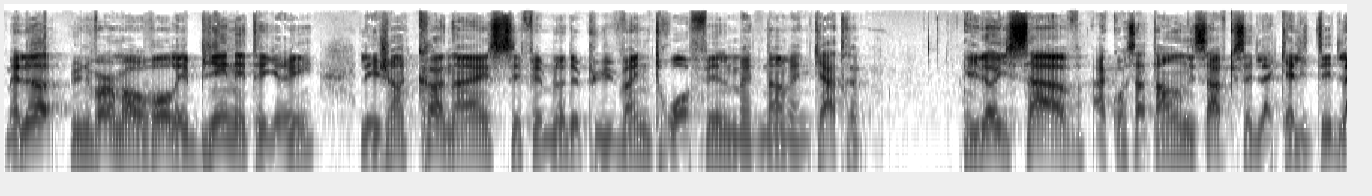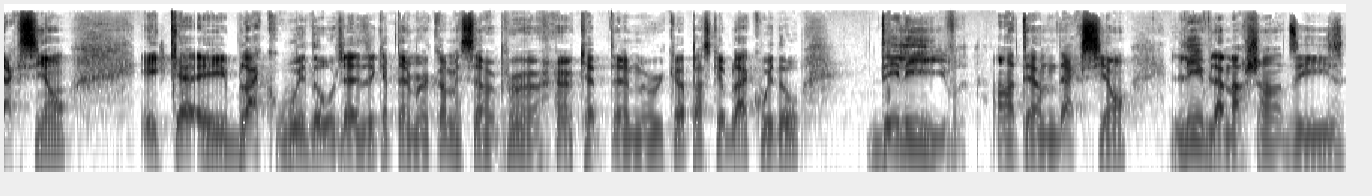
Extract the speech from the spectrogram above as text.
Mais là, l'univers Marvel est bien intégré. Les gens connaissent ces films-là depuis 23 films, maintenant 24. Et là, ils savent à quoi s'attendre, ils savent que c'est de la qualité, de l'action. Et, Black Widow, j'allais dire Captain America, mais c'est un peu un, Captain America parce que Black Widow délivre en termes d'action, livre la marchandise.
